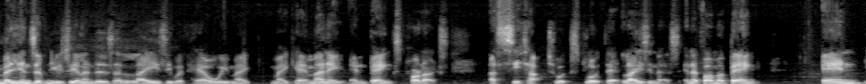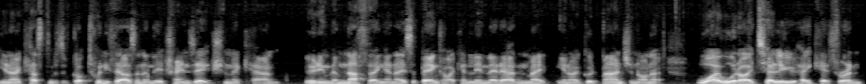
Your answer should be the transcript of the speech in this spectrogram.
millions of New Zealanders are lazy with how we make, make our money, and banks' products are set up to exploit that laziness. And if I'm a bank and you know customers have got 20,000 in their transaction account earning them nothing and as a bank I can lend that out and make you know a good margin on it why would I tell you hey Catherine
